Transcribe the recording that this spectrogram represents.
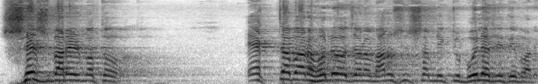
শেষবারের মতো একটা বার হলেও যেন মানুষের সামনে একটু বইলা যেতে পারে।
